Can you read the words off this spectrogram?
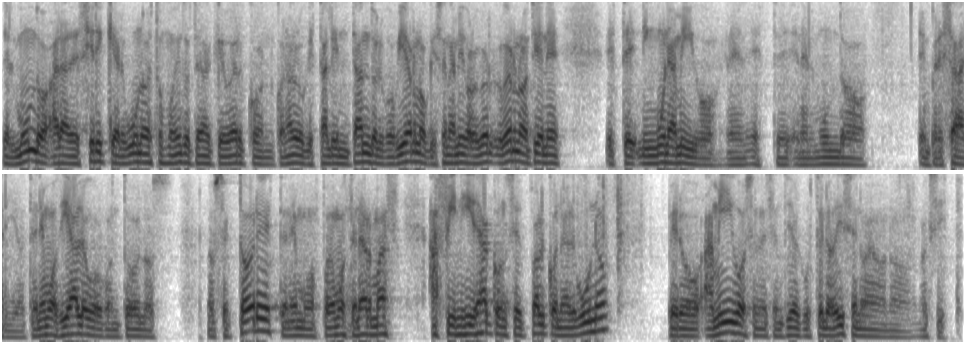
del mundo. Ahora, decir que alguno de estos movimientos tenga que ver con, algo que está alentando el gobierno, que sean amigos del gobierno, el gobierno no tiene este, ningún amigo en, este, en el mundo empresario. Tenemos diálogo con todos los, sectores, tenemos, podemos tener más afinidad conceptual con alguno, pero amigos en el sentido que usted lo dice no, no, no existe.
